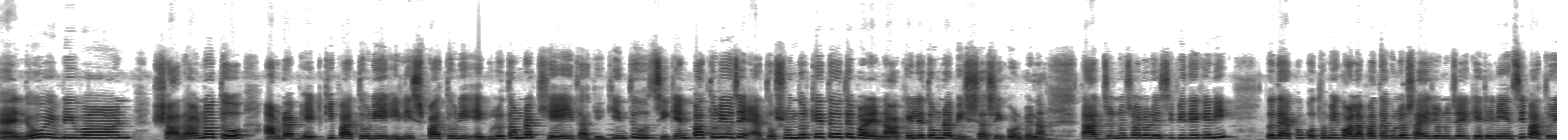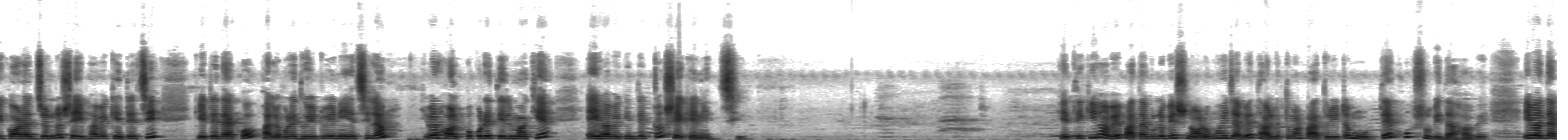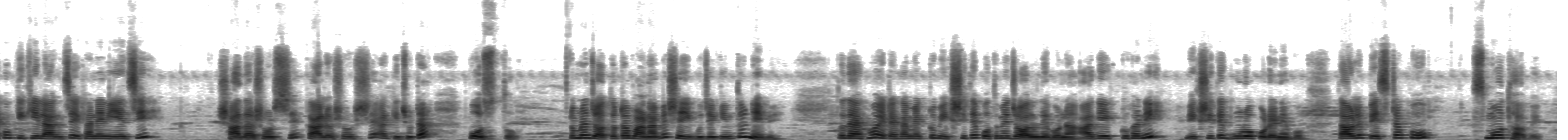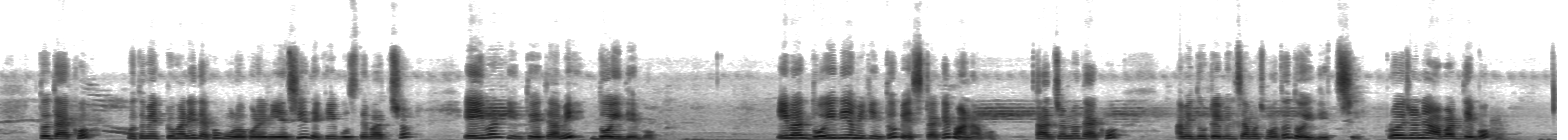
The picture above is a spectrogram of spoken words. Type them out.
Hello everyone. সাধারণত আমরা ভেটকি পাতুরি, ইলিশ পাতুরি এগুলো তো আমরা খেয়েই থাকি। কিন্তু চিকেন পাতুরিও যে এত সুন্দর খেতে হতে পারে, না খেলে তোমরা বিশ্বাসই করবে না। তার জন্য চলো রেসিপি দেখে নিই। তো দেখো, প্রথমেই কলা পাতাগুলো সাইজ অনুযায়ী কেটে নিয়েছি। পাতুরি করার জন্য সেইভাবে কেটেছি। কেটে দেখো, ভালো করে ধুয়ে টুয়ে নিয়েছিলাম। এবার অল্প করে তেল মাখিয়ে এইভাবে কিন্তু একটু সেঁকে নিচ্ছি। এতে কি হবে? পাতাগুলো বেশ নরম হয়ে যাবে, তাহলে তোমার পাতুরিটা মুড়তে খুব সুবিধা হবে। এবার দেখো কি কি লাগছে, এখানে নিয়েছি সাদা সর্ষে, কালো সর্ষে আর কিছুটা পোস্ত। তোমরা যতটা বানাবে সেই বুঝে কিন্তু নেবে। তো দেখো, এটাকে আমি একটু মিক্সিতে প্রথমে জল দেব না, আগে একটুখানি মিক্সিতে গুঁড়ো করে নেব, তাহলে পেস্টটা খুব স্মুথ হবে। তো দেখো, প্রথমে একটুখানি দেখো গুঁড়ো করে নিয়েছি, দেখেই বুঝতে পারছ। এইবার কিন্তু এতে আমি দই দেবো। এবার দই দিয়ে আমি কিন্তু পেস্টটাকে বানাবো। তার জন্য দেখো, আমি দু টেবিল চামচ মতো দই দিচ্ছি। প্রয়োজনে আবার দেব,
